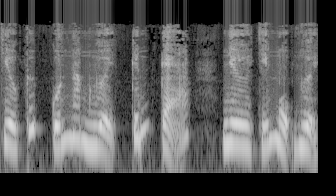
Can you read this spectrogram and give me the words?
chiêu thức của năm người kín kẻ như chỉ một người.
